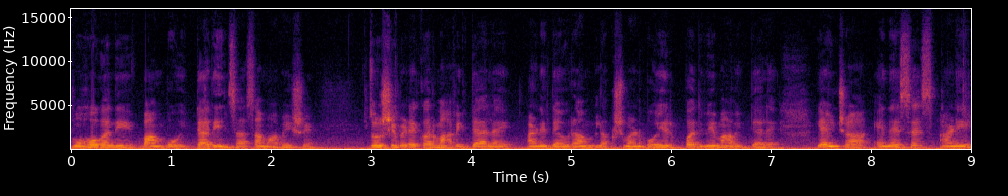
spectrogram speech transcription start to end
मोहोगनी बांबू इत्यादींचा समावेश आहे. जोशी बेडेकर महाविद्यालय आणि देवराम लक्ष्मण भोईर पदवी महाविद्यालय यांच्या एन एस एस आणि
